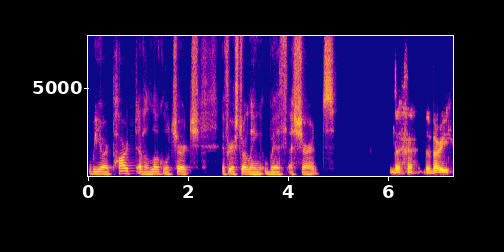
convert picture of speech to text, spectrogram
we are part of a local church if we are struggling with assurance? The the very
